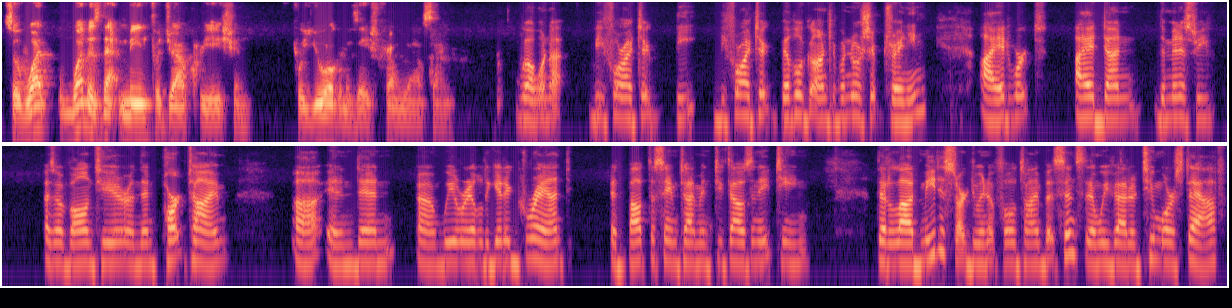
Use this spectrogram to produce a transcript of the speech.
So, what what does that mean for job creation for your organization, Family Outside? Well, when I before I took be, before I took biblical entrepreneurship training, I had worked. I had done the ministry as a volunteer and then part time, uh, and then uh, we were able to get a grant at about the same time in 2018 that allowed me to start doing it full time. But since then, we've added two more staff.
